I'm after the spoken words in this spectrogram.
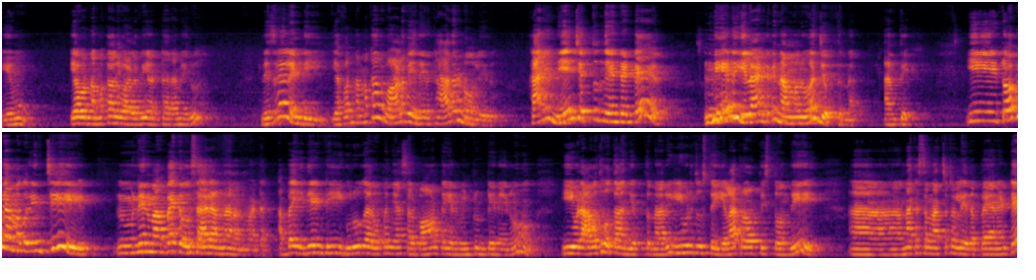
ఏమో ఎవరి నమ్మకాలు వాళ్ళవి అంటారా మీరు? నిజమేలేండి ఎవరి నమ్మకాలు వాళ్ళవే నేను కాదనడం లేదు. కానీ నేను చెప్తుంది ఏంటంటే నేను ఇలాంటివి నమ్మను అని చెప్తున్నా అంతే. ఈ టోపీ అమ్మ గురించి నేను మా అబ్బాయితో ఒకసారి అన్నాను అనమాట అబ్బాయి ఇదేంటి? ఈ గురువు గారు ఉపన్యాసాలు బాగుంటాయి అని వింటుంటే నేను ఈవిడ అవధూత అని చెప్తున్నారు. ఈవిడ చూస్తే ఎలా ప్రవర్తిస్తోంది? నాకు అసలు నచ్చటం లేదు అబ్బాయి అని అంటే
